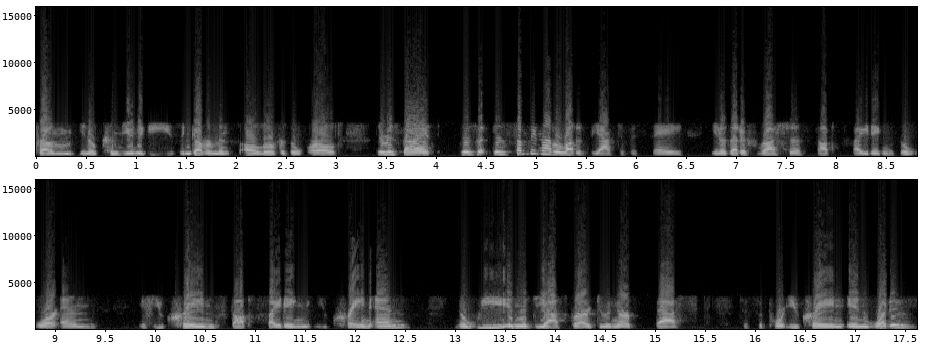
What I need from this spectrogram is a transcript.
from you know communities and governments all over the world. There is that there's there's something that a lot of the activists say. You know that if Russia stops fighting, the war ends. If Ukraine stops fighting, Ukraine ends. You know we in the diaspora are doing our best to support Ukraine in what is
